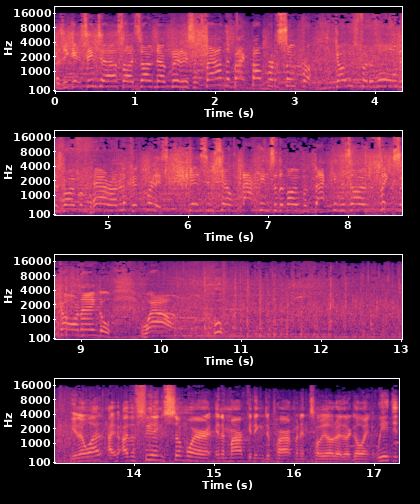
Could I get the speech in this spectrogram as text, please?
as he gets into the outside zone. Now Grillis has found the back bumper of the Supra, goes for the wall, there's Rovanperä, Pera. look at Grillis, gets himself back into the moment, back in the zone, flicks the car on angle. Wow. Whew. You know what? I, I, have a feeling somewhere in a marketing department in Toyota, they're going, we did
